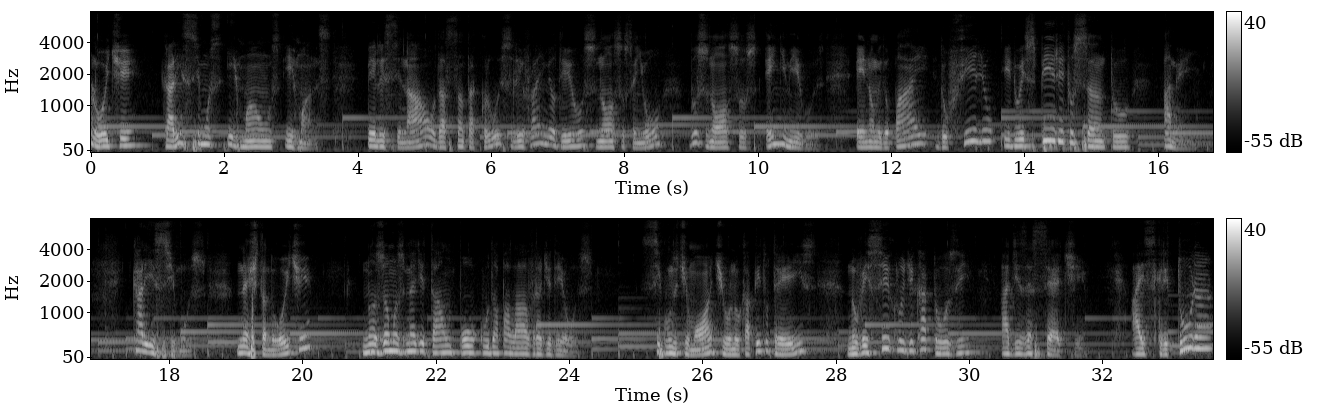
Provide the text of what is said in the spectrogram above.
Boa noite, caríssimos irmãos e irmãs. Pelo sinal da Santa Cruz, livrai, meu Deus, nosso Senhor, dos nossos inimigos. Em nome do Pai, do Filho e do Espírito Santo. Amém. Caríssimos, nesta noite nós vamos meditar um pouco da palavra de Deus. Segundo Timóteo, no capítulo 3, no versículo de 14 a 17. A Escritura,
